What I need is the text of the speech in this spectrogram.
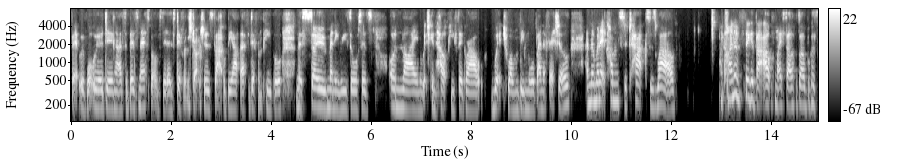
fit with what we were doing as a business but obviously there's different structures that will be out there for different people and there's so many resources online which can help you figure out which one would be more beneficial and then when it comes to tax as well I kind of figured that out for myself as well because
